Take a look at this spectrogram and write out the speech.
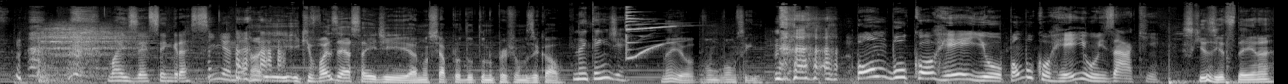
Mas é sem gracinha, né? Ah, e, e que voz é essa aí de anunciar produto no perfil musical? Não entendi. Nem eu. Vamos, vamos seguir. Pombo Correio. Pombo Correio, Isaac? Esquisito isso daí, né?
